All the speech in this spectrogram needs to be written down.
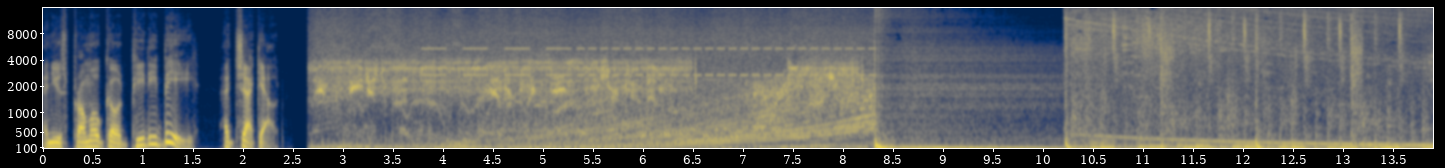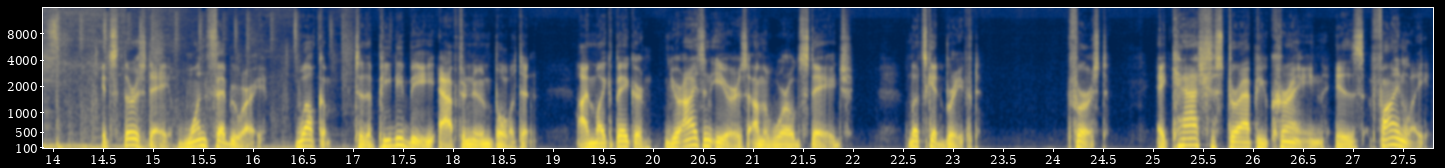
and use promo code PDB at checkout. It's Thursday, 1 February. Welcome to the PDB Afternoon Bulletin. I'm Mike Baker, your eyes and ears on the world stage. Let's get briefed. First, a cash strapped Ukraine is finally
